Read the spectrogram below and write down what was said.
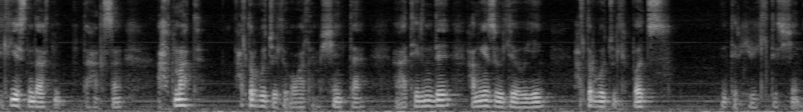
дэлхийн стандартанд хангасан автомат халдвар гүйжүүлэх угаалаа машинтай. А тэрэндээ хамгийн сүүлийн үеийн халдвар гүйжүүлэх бодис энэ төр хэрэгэлдэг нь.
